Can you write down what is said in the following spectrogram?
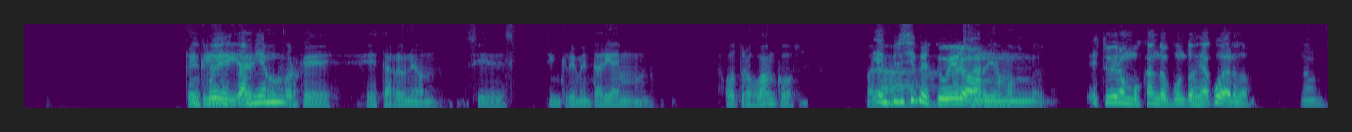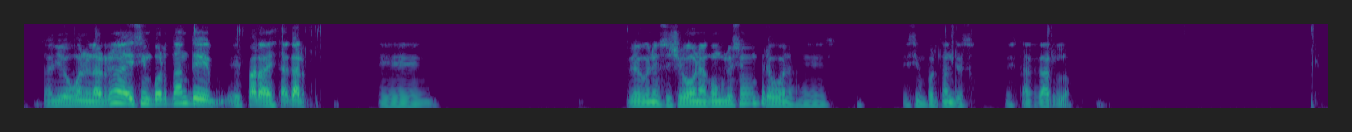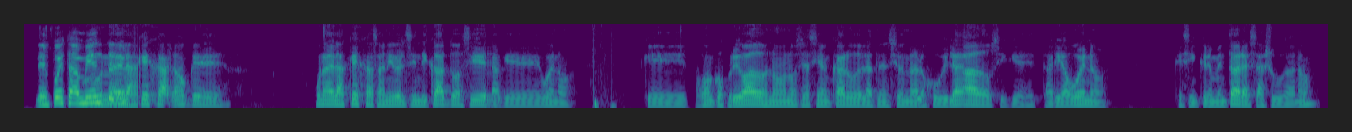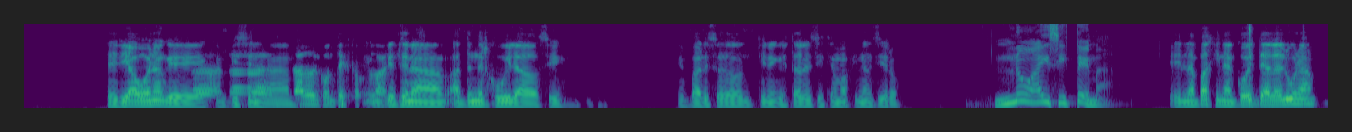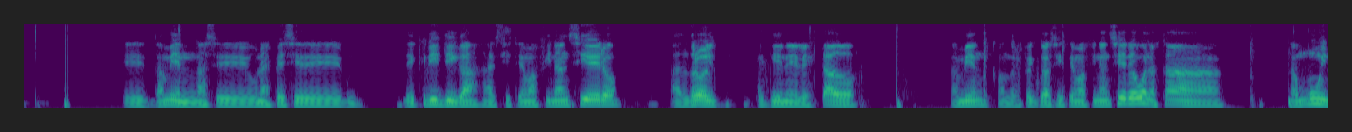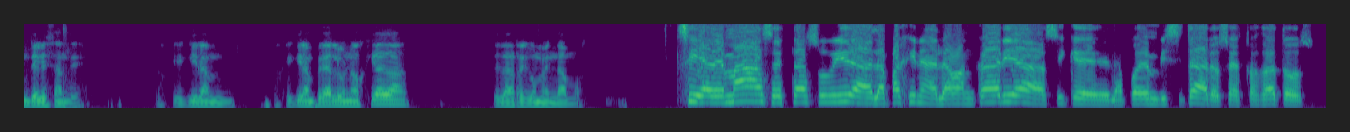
¿Qué Después incluiría también- esto, Jorge, esta reunión? ¿Se, se incrementarían otros bancos? para en principio estuvieron, digamos? Estuvieron buscando puntos de acuerdo, ¿no? Salió, bueno, la reunión es importante, es para destacar. Eh, creo que no se llegó a una conclusión, pero bueno, es, es importante eso, destacarlo. Después también una de las quejas, ¿no? Que una de las quejas a nivel sindicato así era que, bueno, que los bancos privados no, no se hacían cargo de la atención a los jubilados y que estaría bueno que se incrementara esa ayuda, ¿no? Sería bueno que, que empiecen a, Dado el contexto actual. empiecen a atender jubilados, sí. Que para eso tiene que estar el sistema financiero. No hay sistema. En la página Cohete a la Luna eh, también hace una especie de, de crítica al sistema financiero, al rol que tiene el Estado también con respecto al sistema financiero. Bueno, está, está muy interesante. Los que quieran, los que quieran pegarle una ojeada, se la recomendamos. Sí, además está subida a la página de la bancaria, así que la pueden visitar, o sea, estos datos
